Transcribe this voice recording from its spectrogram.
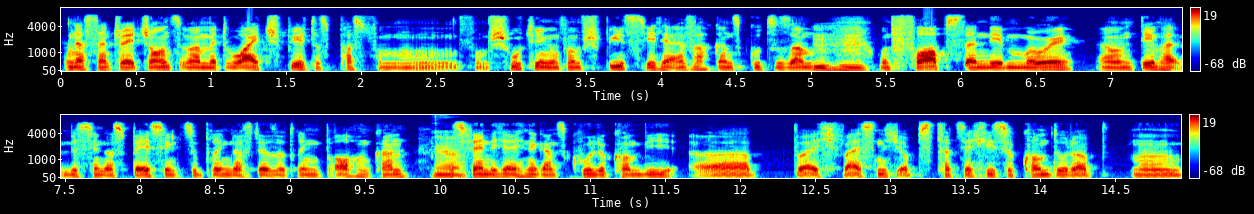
und dass dann Trey Jones immer mit White spielt. Das passt vom, vom Shooting und vom Spielstil her einfach ganz gut zusammen. Mhm. Und Forbes dann neben Murray ähm, dem halt ein bisschen das Spacing zu bringen, dass der so dringend brauchen kann. Ja. Das fände ich eigentlich eine ganz coole Kombi. Äh, aber ich weiß nicht, ob es tatsächlich so kommt oder ob äh,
